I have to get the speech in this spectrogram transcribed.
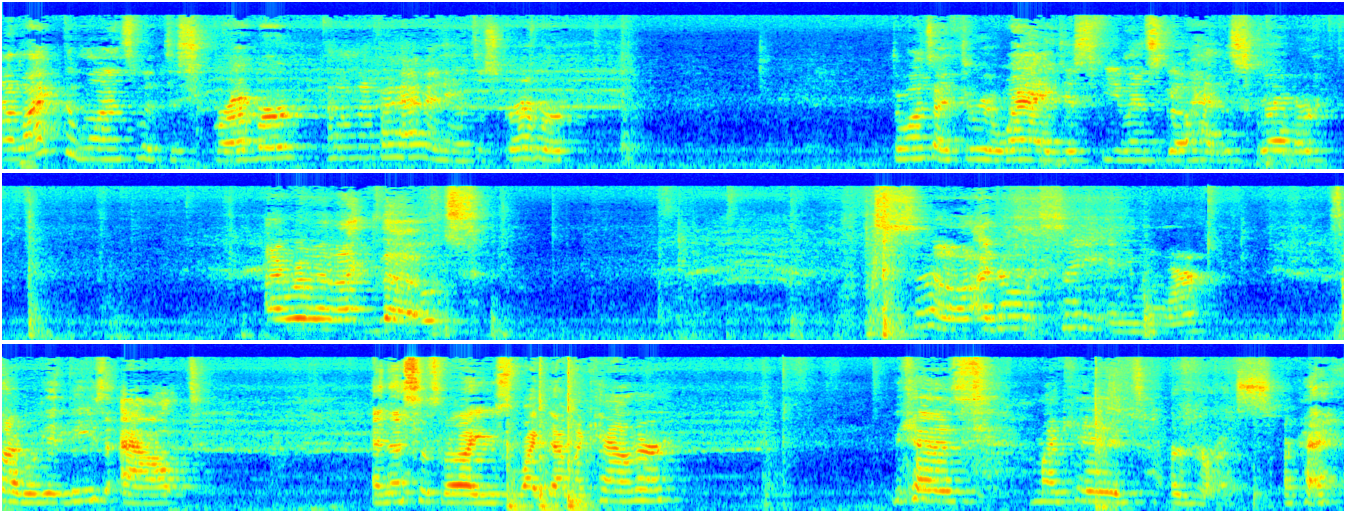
I like the ones with the scrubber. I don't know if I have any with the scrubber. The ones I threw away just a few minutes ago had the scrubber. I really like those. So I don't see anymore. So I will get these out. And this is what I use to wipe down my counter. Because my kids are gross, okay?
